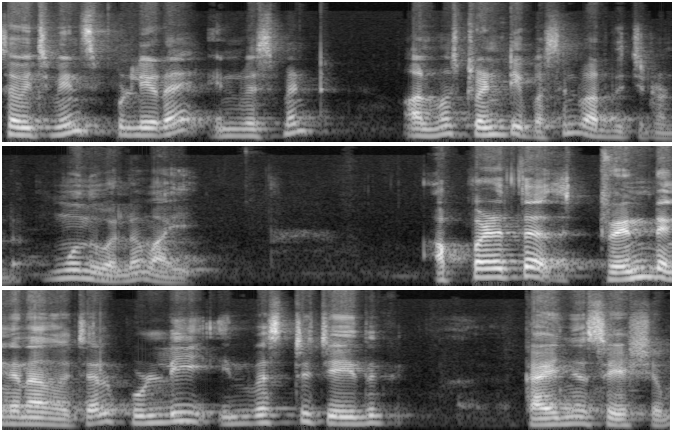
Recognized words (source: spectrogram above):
സോ വിച്ച് മീൻസ് പുള്ളിയുടെ ഇൻവെസ്റ്റ്മെന്റ് ഓൾമോസ്റ്റ് ട്വന്റി പെർസെന്റ് വർദ്ധിച്ചിട്ടുണ്ട്. മൂന്ന് കൊല്ലമായി. അപ്പോഴത്തെ ട്രെൻഡ് എങ്ങനെയാണെന്ന് വെച്ചാൽ പുള്ളി ഇൻവെസ്റ്റ് ചെയ്ത് കഴിഞ്ഞ ശേഷം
